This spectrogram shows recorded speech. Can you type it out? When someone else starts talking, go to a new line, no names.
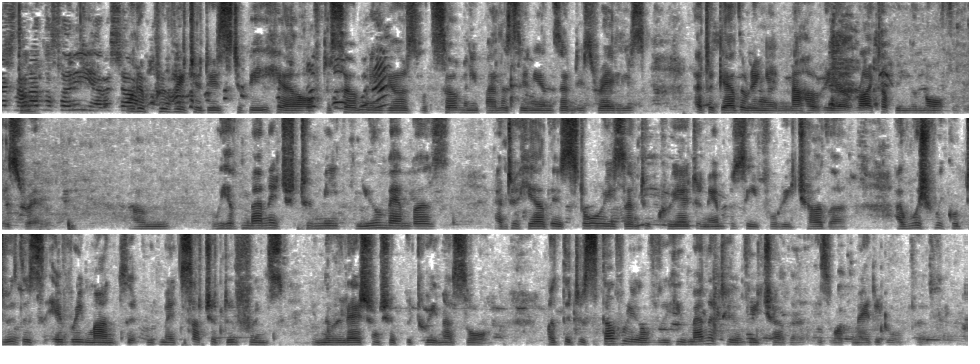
Stop. What a privilege it is to be here after so many years with so many Palestinians and Israelis at a gathering in Nahariya, right up in the north of Israel. Um, we have managed to meet new members and to hear their stories and to create an empathy for each other. I wish we could do this every month. It would make such a difference in the relationship between us all. But the discovery of the humanity of each other is what made it all perfect.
